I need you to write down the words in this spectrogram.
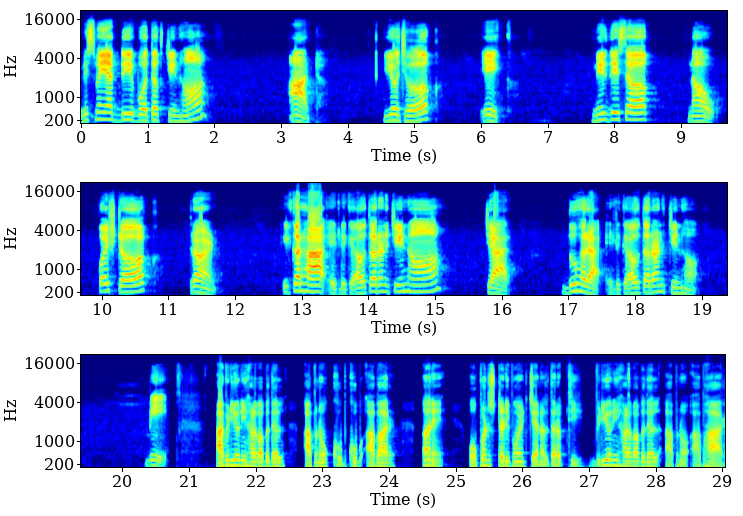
વિસ્મયાદ્રિબોધક ચિહ્ન આઠ. યોજક એક. નિર્દેશક નવ. કોષ્ટક ત્રણ. ઇકરહા એટલે કે અવતરણ ચિહ્ન ચાર. દુહરા એટલે કે અવતરણ ચિહ્ન બે. આ વીડિયો નિહાળવા બદલ આપનો ખૂબ ખૂબ આભાર અને ઓપન સ્ટડી પોઈન્ટ ચેનલ તરફથી વીડિયો નિહાળવા બદલ આપનો આભાર.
